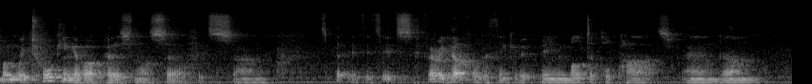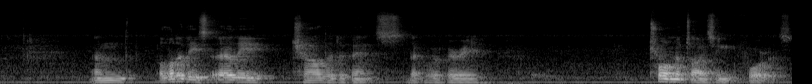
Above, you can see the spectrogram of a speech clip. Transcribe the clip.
when we're talking of our personal self, it's, um, it's, it's, it's, very helpful to think of it being multiple parts. And, um, and a lot of these early childhood events that were very traumatizing for us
